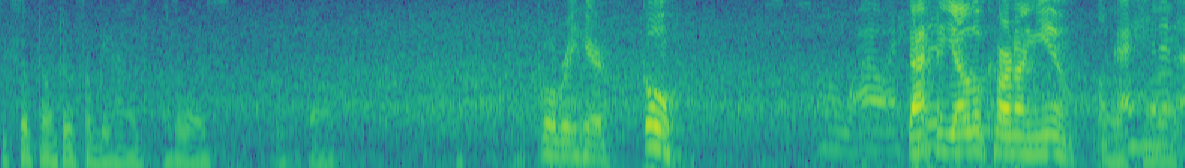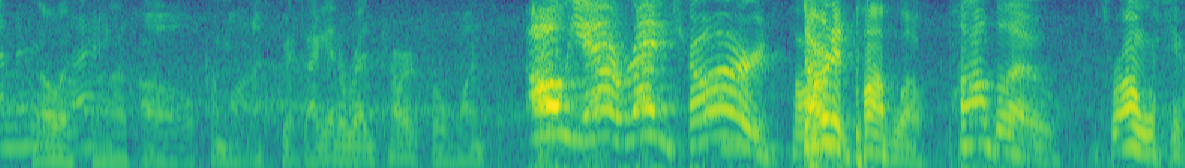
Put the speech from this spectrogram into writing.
Except don't do it from behind. Otherwise, it's bad. That's- Go right here. Go. Oh wow! I hit That's a it. yellow card on you. Look, No, I it's hit it under his No, leg. it's not. Oh, come on, Chris. I get a red card for once. Oh yeah, red card. Darn it, Pablo! Pablo. What's wrong with you?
